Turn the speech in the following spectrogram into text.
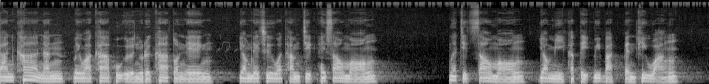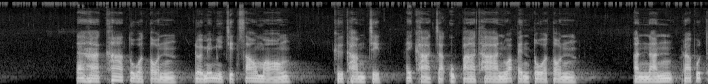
การฆ่านั้นไม่ว่าฆ่าผู้อื่นหรือฆ่าตนเอง ย่อมได้ชื่อว่าทำจิตให้เศร้าหมอง เมื่อจิตเศร้าหมองย่อมมีคติวิบัติเป็นที่หวัง แต่หากฆ่าตัวตนโดยไม่มีจิตเศร้าหมอง คือทำจิตให้ขาดจากอุปาทานว่าเป็นตัวตน อันนั้นพระพุทธ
